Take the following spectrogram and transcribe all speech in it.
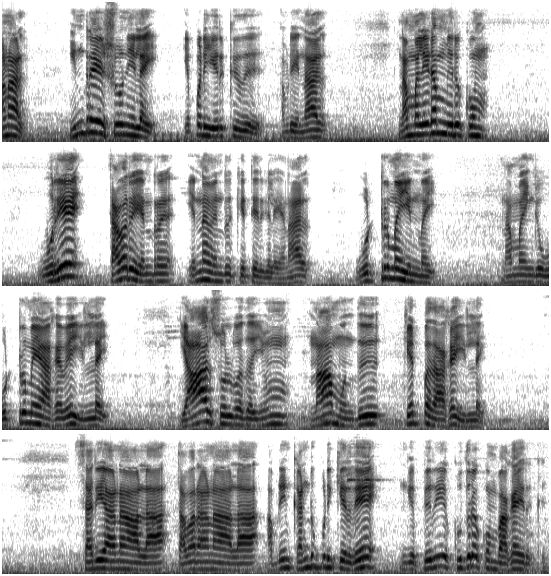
ஆனால் இன்றைய சூழ்நிலை எப்படி இருக்குது அப்படின்னால் நம்மளிடம் இருக்கும் ஒரே தவறு என்று என்னவென்று கேட்டீர்களேனால் ஒற்றுமையின்மை நம்ம இங்கே ஒற்றுமையாகவே இல்லை. யார் சொல்வதையும் நாம் வந்து கேட்பதாக இல்லை. சரியான ஆளா தவறான ஆளா அப்படின்னு கண்டுபிடிக்கிறதே இங்கே பெரிய குதிரை கொம்பாக இருக்குது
